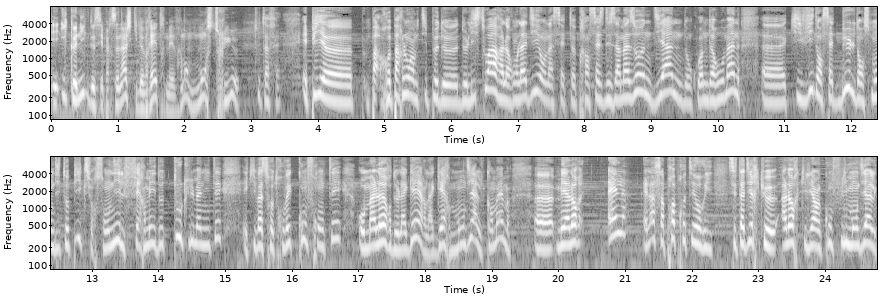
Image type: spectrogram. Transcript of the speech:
et iconique de ces personnages qui devraient être mais vraiment monstrueux. Tout à fait. Et puis euh, reparlons un petit peu de, l'histoire. Alors on l'a dit, on a cette princesse des Amazones, Diane, donc Wonder Woman, euh, qui vit dans cette bulle, dans ce monde utopique, sur son île fermée de toute l'humanité et qui va se retrouver confrontée au malheur de la guerre, la guerre mondiale quand même. Euh, mais alors elle, elle a sa propre théorie. C'est-à-dire que, alors qu'il y a un conflit mondial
